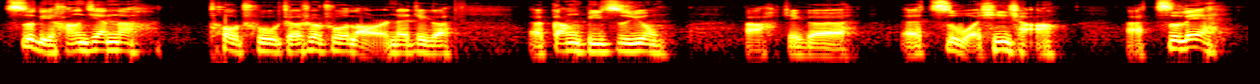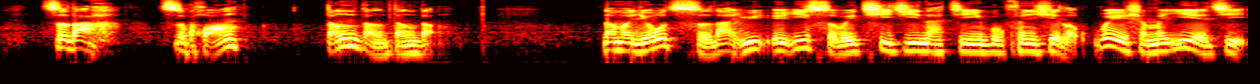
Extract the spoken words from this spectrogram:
字里行间呢透出折射出老人的这个呃刚愎自用啊，这个呃自我欣赏啊自恋自大自狂等等等等。那么由此呢，以以此为契机呢，进一步分析了为什么业绩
